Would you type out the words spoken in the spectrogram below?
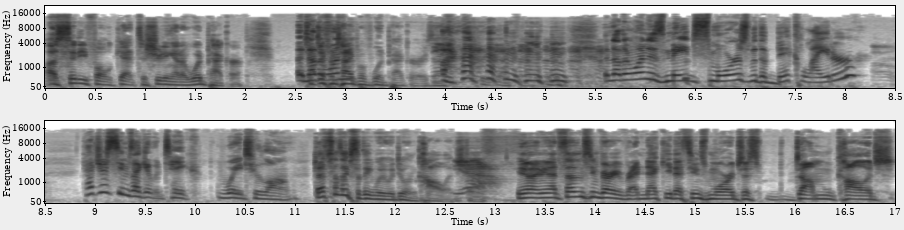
a city folk get to shooting at a woodpecker. It's Another a different one? type of woodpecker. Is it? Another one is made s'mores with a Bic lighter. That just seems like it would take way too long. That sounds like something we would do in college. Yeah. You know what I mean? That doesn't seem very rednecky. That seems more just dumb college.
